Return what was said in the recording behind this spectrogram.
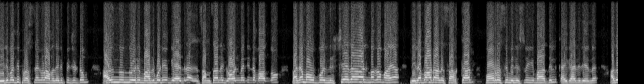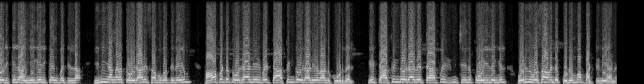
നിരവധി പ്രശ്നങ്ങളും അവതരിപ്പിച്ചിട്ടും അതിൽ ഒരു മറുപടി കേന്ദ്ര സംസ്ഥാന ഗവൺമെന്റിന്റെ ഭാഗത്തുനിന്നോ വനം വകുപ്പ് നിഷേധാത്മകമായ നിലപാടാണ് സർക്കാർ ഫോറസ്റ്റ് മിനിസ്ട്രി ഈ ഭാഗത്തിൽ കൈകാര്യം ചെയ്യുന്നത്. അതൊരിക്കലും അംഗീകരിക്കാൻ പറ്റില്ല. ഇനി ഞങ്ങളുടെ തൊഴിലാളി സമൂഹത്തിനെയും പാവപ്പെട്ട തൊഴിലാളി ഇവിടെ ടാപ്പിംഗ് തൊഴിലാളികളാണ് കൂടുതൽ. ഈ ടാപ്പിംഗ് തൊഴിലാളി ടാപ്പ് ചെയ്ത് പോയില്ലെങ്കിൽ ഒരു ദിവസം അവന്റെ കുടുംബം പട്ടിണിയാണ്.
